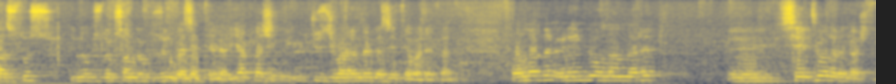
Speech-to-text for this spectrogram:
17 Ağustos 1999'un gazeteleri. Yaklaşık bir 300 civarında gazete var efendim. Onlardan önemli olanları e, sergi olarak açtık.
